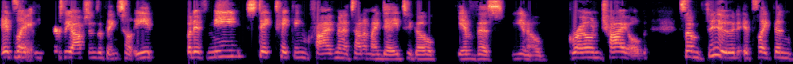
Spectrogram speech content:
It's right. like here's the options of things he'll eat. But if me stake taking five minutes out of my day to go give this, you know, grown child some food, it's like then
